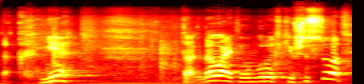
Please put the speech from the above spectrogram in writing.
Так, є. Так, давайте оборотиків 600.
